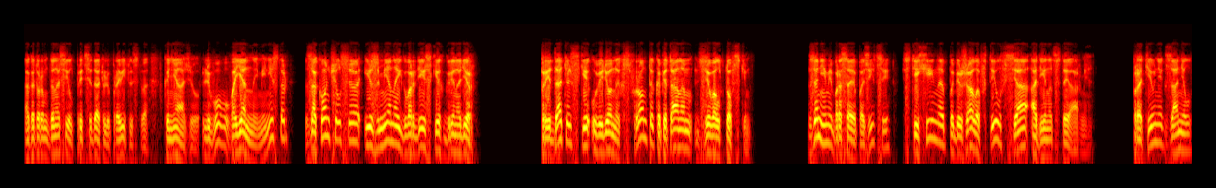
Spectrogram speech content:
о котором доносил председателю правительства князю Львову военный министр, закончился изменой гвардейских гренадер, предательски уведенных с фронта капитаном Дзеволтовским. За ними, бросая позиции, стихийно побежала в тыл вся 11-я армия. Противник занял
